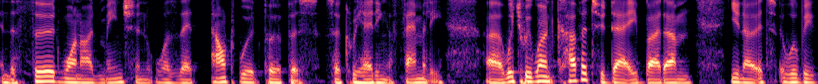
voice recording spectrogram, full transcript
And the third one I'd mention was that outward purpose, so creating a family, uh, which we won't cover today. But um, you know, it's it will be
